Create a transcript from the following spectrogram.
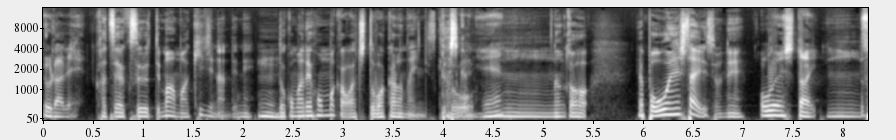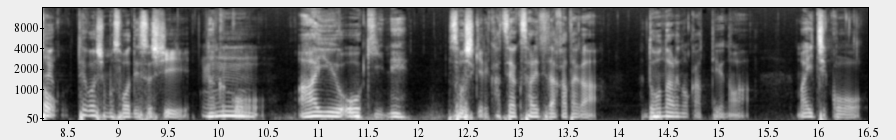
裏で。活躍するってまあまあ記事なんでね、うんどこまでほんまかはちょっとわからないんですけど確かにねうんなんかやっぱ応援したいですよね応援したい。うんそう手手越もそうですしなんかこう、うんああいう大きいね組織で活躍されてた方がどうなるのかっていうのはまあ一こう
